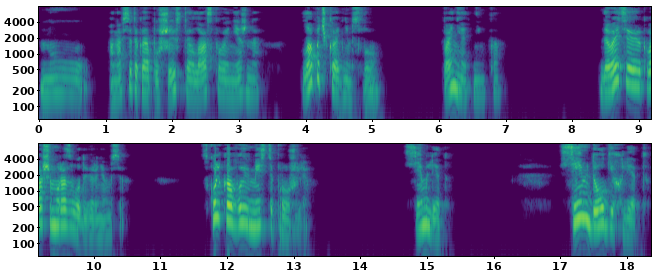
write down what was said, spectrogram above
Ну, она вся такая пушистая, ласковая, нежная. Лапочка, одним словом. Понятненько. Давайте к вашему разводу вернемся. Сколько вы вместе прожили? Семь лет. Семь долгих лет.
